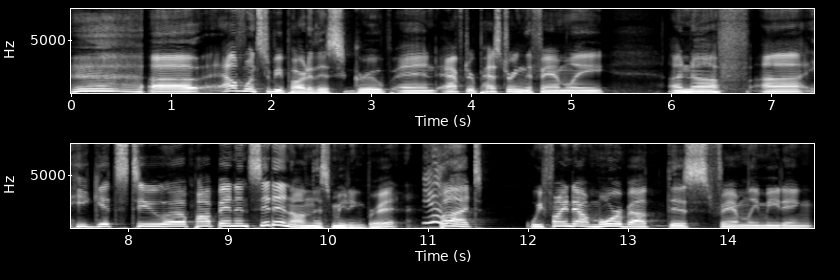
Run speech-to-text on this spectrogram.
uh, Alf wants to be part of this group, and after pestering the family enough, uh, he gets to uh, pop in and sit in on this meeting, Britt. Yeah. But we find out more about this family meeting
